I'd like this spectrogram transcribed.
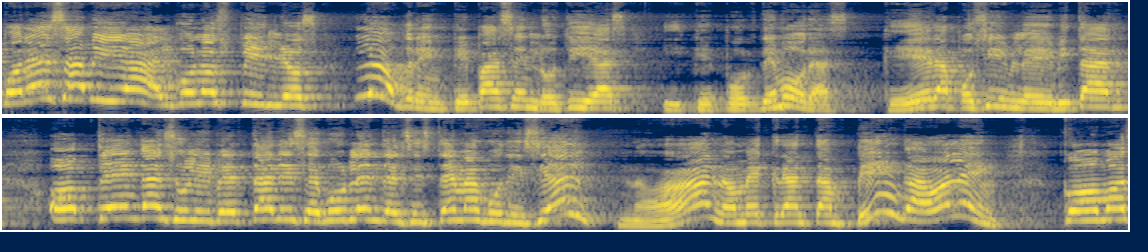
por esa vía algunos pillos logren que pasen los días y que por demoras que era posible evitar, obtengan su libertad y se burlen del sistema judicial. No, no me crean tan pinga, ¿valen? Como son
